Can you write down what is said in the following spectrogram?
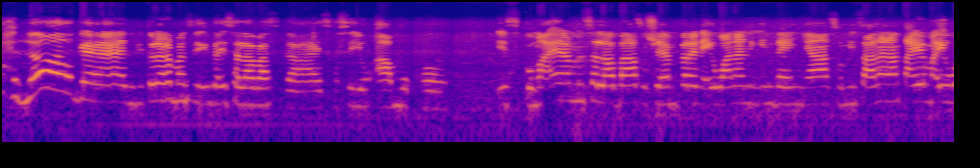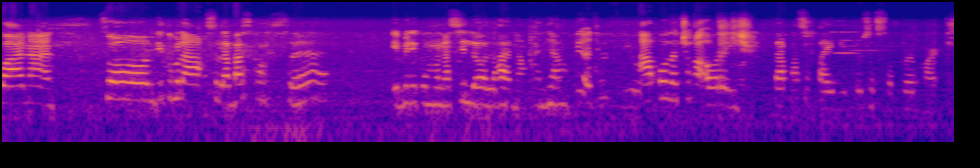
Hello again! Dito na naman si Inday sa labas, guys. Kasi yung amo ko is kumain naman sa labas. So, syempre, naiwanan ng Inday niya. So, minsan na lang tayo maiwanan. So, dito muna ako sa labas kasi ibili ko muna si Lola ng kanyang apple at saka orange. Tapasok tayo dito sa supermarket.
